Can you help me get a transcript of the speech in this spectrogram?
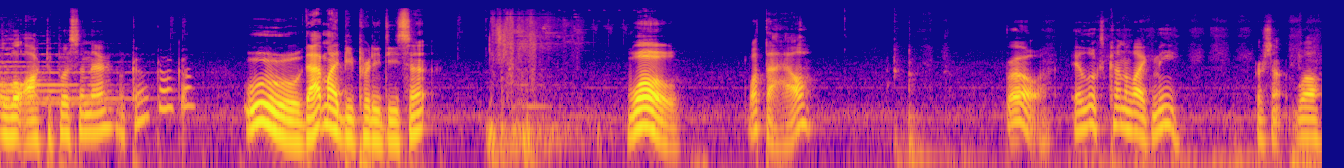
A little octopus in there. Okay, okay, okay. Ooh, that might be pretty decent. Whoa. What the hell? Bro, it looks kind of like me. Or something. Well,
